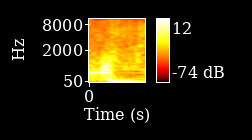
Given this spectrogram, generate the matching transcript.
you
